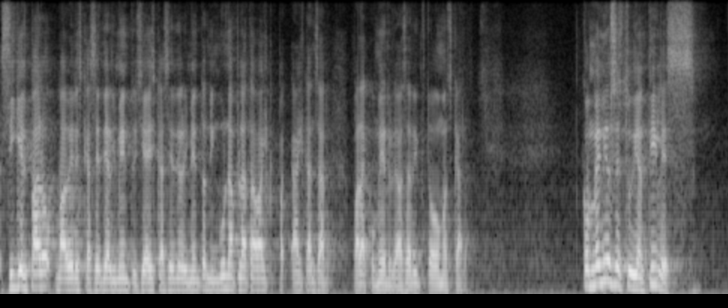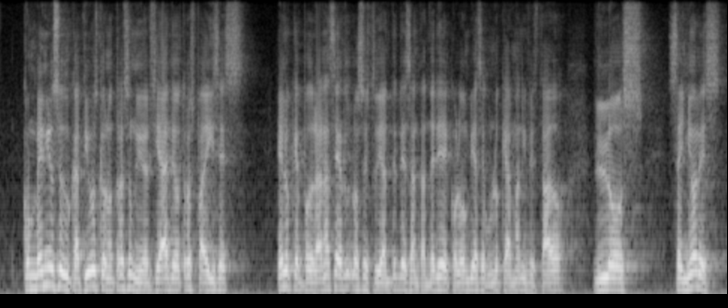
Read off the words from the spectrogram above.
sigue el paro va a haber escasez de alimentos y si hay escasez de alimentos ninguna plata va a alcanzar para comer, le va a salir todo más caro. Convenios estudiantiles convenios educativos con otras universidades de otros países, es lo que podrán hacer los estudiantes de Santander y de Colombia, según lo que han manifestado los señores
